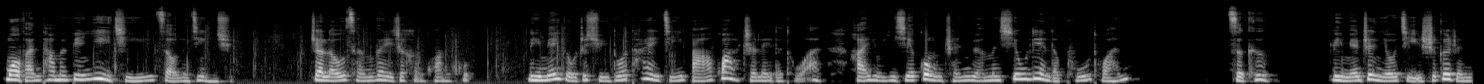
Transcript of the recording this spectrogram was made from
莫凡他们便一起走了进去。这楼层位置很宽阔，里面有着许多太极、八卦之类的图案，还有一些供成员们修炼的蒲团。此刻，里面正有几十个人，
